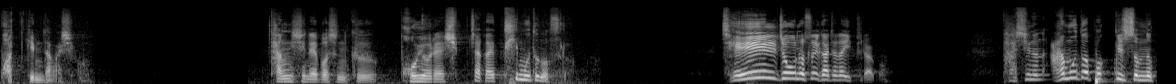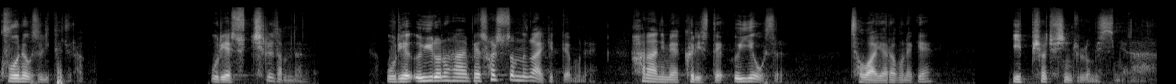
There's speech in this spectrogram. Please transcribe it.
벗김 당하시고 당신의 벗은 그 보혈의 십자가에 피 묻은 옷으로 제일 좋은 옷을 가져다 입히라고 다시는 아무도 벗길 수 없는 구원의 옷을 입혀주라고 우리의 수치를 덮는 우리의 의로는 하나님 앞에 설 수 없는 걸 알기 때문에 하나님의 그리스도의 의의 옷을 저와 여러분에게 입혀 주신 줄로 믿습니다.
